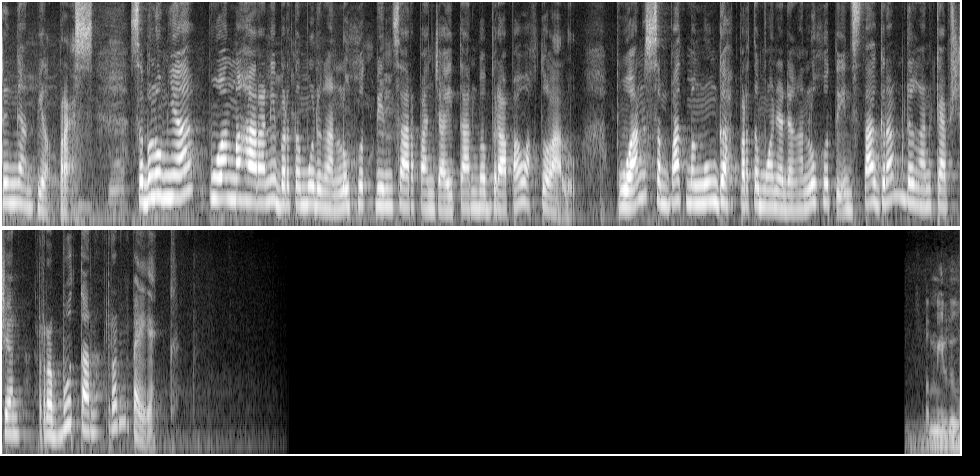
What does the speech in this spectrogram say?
dengan Pilpres. Sebelumnya, Puan Maharani bertemu dengan Luhut Binsar Panjaitan beberapa waktu lalu. Puan sempat mengunggah pertemuannya dengan Luhut di Instagram dengan caption rebutan rempeyek. Pemilu.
